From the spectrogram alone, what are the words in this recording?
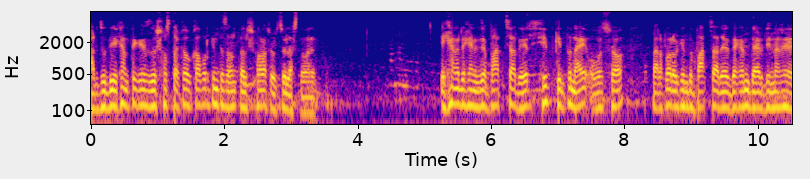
আর যদি এখান থেকে সস্তা কাপড় কিনতে চান, তাহলে সরাসরি চলে আসতে পারেন। এখানে দেখেন যে বাচ্চাদের শীত কিন্তু নাই, অবশ্য। তারপরেও কিন্তু বাচ্চাদের দেখেন দেড় দিনের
